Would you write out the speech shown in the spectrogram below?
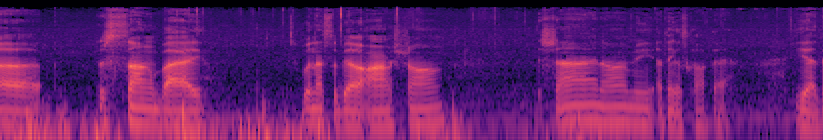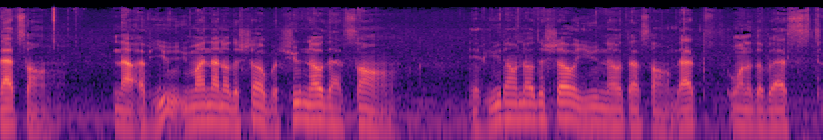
uh, sung by Vanessa Bell Armstrong Shine on me. I think it's called that. Yeah, that song. Now, if you you might not know the show, but you know that song. If you don't know the show, you know that song. That's one of the best,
